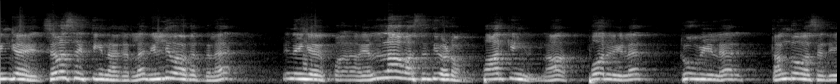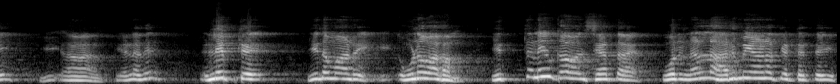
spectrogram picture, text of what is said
இங்கே சிவசக்தி நகரில் வில்லிவாக்கத்தில் நீங்கள் எல்லா வசதியோடும் பார்க்கிங் நான் ஃபோர் வீலர் டூ வீலர் தங்கும் வசதி என்னது? லிஃப்ட்டு இது மாதிரி உணவகம் இத்தனையும் சேர்த்த ஒரு நல்ல அருமையான திட்டத்தை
